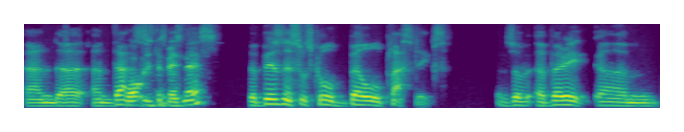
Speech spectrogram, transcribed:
and uh, and that what was the business? The business was called Bell Plastics. It was a, a very um,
